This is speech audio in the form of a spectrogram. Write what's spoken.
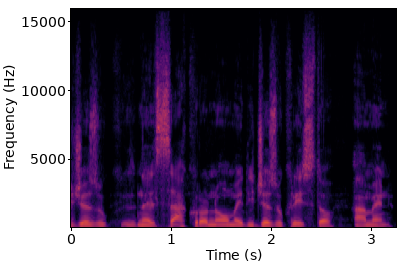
Gesù, nel sacro nome di Gesù Cristo. Amen.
